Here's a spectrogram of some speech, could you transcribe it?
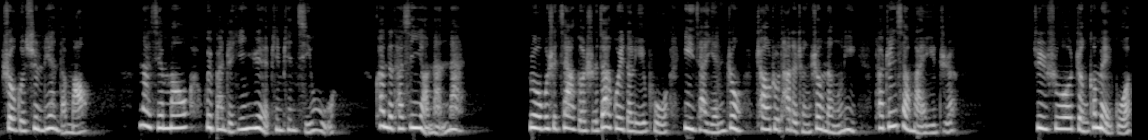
受过训练的猫，那些猫会伴着音乐翩翩起舞，看得他心痒难耐。若不是价格实在贵得离谱，溢价严重超出他的承受能力，他真想买一只。据说整个美国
